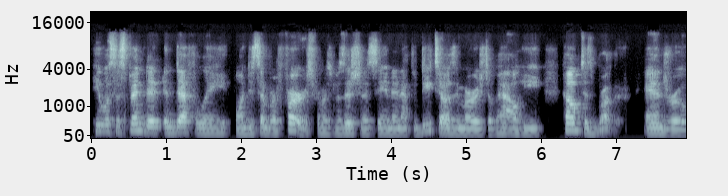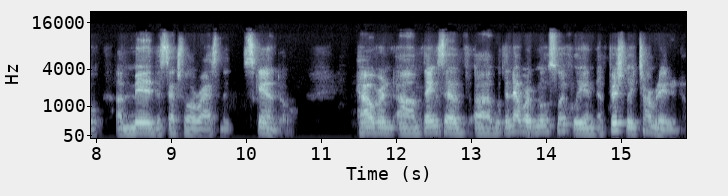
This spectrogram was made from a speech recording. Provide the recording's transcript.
he was suspended indefinitely on December 1st from his position at CNN after details emerged of how he helped his brother, Andrew, amid the sexual harassment scandal. However, um, things have, uh, with the network, moved swiftly and officially terminated him.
